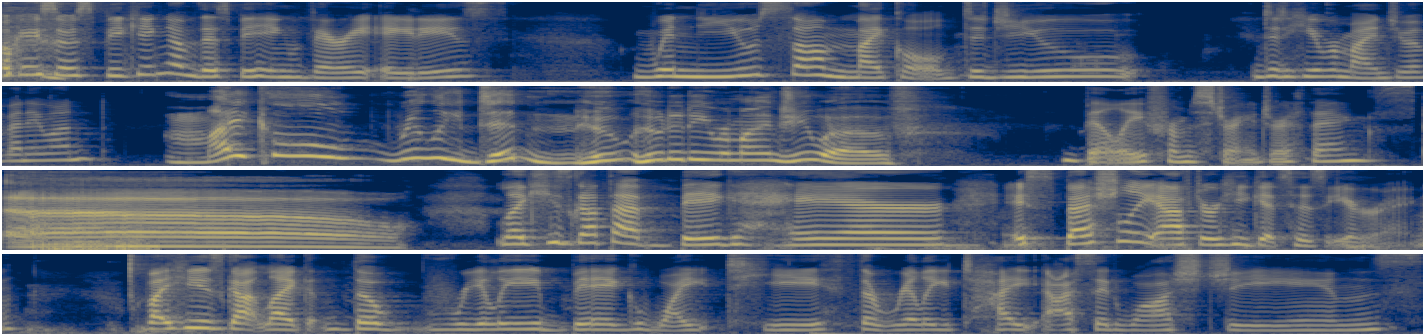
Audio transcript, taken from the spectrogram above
Okay, so speaking of this being very 80s, when you saw Michael, did you did he remind you of anyone? Michael really didn't. Who who did he remind you of? Billy from Stranger Things. Oh. Like he's got that big hair, especially after he gets his earring. But he's got like the really big white teeth, the really tight acid wash jeans.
